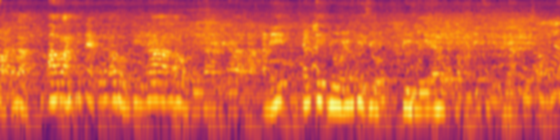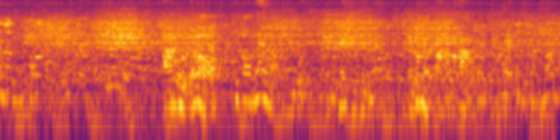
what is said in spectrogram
ก่อนแล้วแบบอ่าฝากคิดแนกด้วยนะครับผมปีหน้าครับผมปีหน้าปีหน้าอะอันนี้ยังติดอยู่ยังติดอยู่ปีนี้นะผมสองพันยี่สิบที่งานคือสองพันยี่ แล้วก็แบบตานแล้วก็อ่านไปทำไปทำมามากไป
